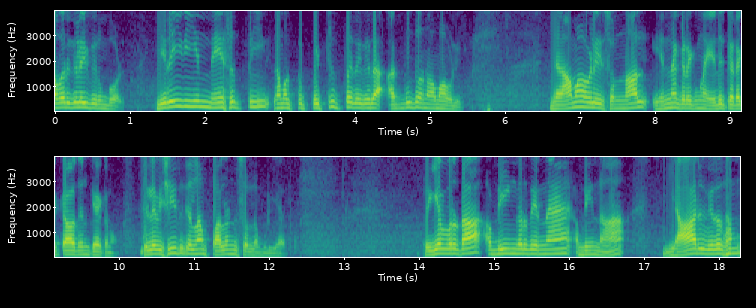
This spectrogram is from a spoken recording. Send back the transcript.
அவர்களை விரும்போள் இறைவியின் நேசத்தை நமக்கு பெற்றுத்தருகிற அற்புத நாமாவளி. இந்த நாமாவளியை சொன்னால் என்ன கிடைக்கும்னா எது கிடைக்காதுன்னு கேட்கணும். சில விஷயத்துக்கெல்லாம் பலன் சொல்ல முடியாது. பிரியவிரதா அப்படிங்கிறது என்ன அப்படின்னா யார் விரதம்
